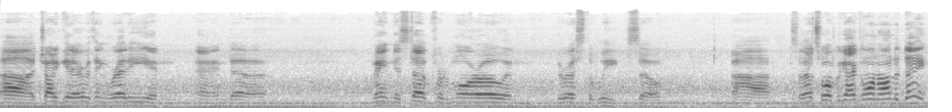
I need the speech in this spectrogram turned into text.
uh, try to get everything ready and and uh, maintenance up for tomorrow and the rest of the week. So uh, so that's what we got going on today.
